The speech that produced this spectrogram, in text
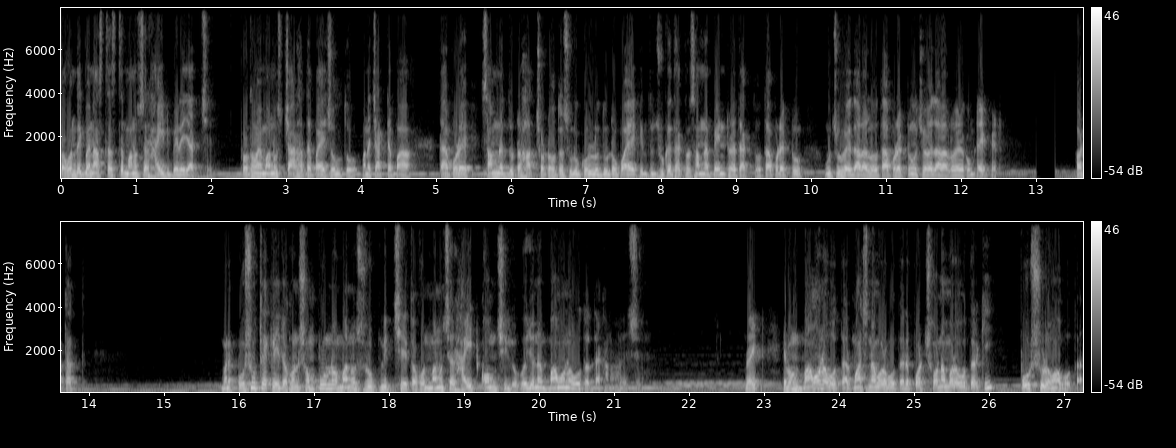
তখন দেখবেন আস্তে আস্তে মানুষের হাইট বেড়ে যাচ্ছে। প্রথমে মানুষ চার হাতে পায়ে চলতো মানে চারটে পা, তারপরে সামনের দুটো হাত ছোট হতে শুরু করল, দুটো পায়ে কিন্তু ঝুঁকে থাকতো, সামনে বেন্ট হয়ে থাকতো, তারপরে একটু উঁচু হয়ে দাঁড়াল, তারপরে একটু উঁচু হয়ে দাঁড়াল, এরকম টাইপের অর্থাৎ মানে পশু থেকে যখন সম্পূর্ণ মানুষ রূপ নিচ্ছে, তখন মানুষের হাইট কম ছিল। ওই জন্য বামন অবতার দেখানো হয়েছে। রাইট এবং বামন অবতার, পাঁচ নম্বর অবতারের পর ছ নম্বর অবতার কি? পরশুরাম অবতার।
